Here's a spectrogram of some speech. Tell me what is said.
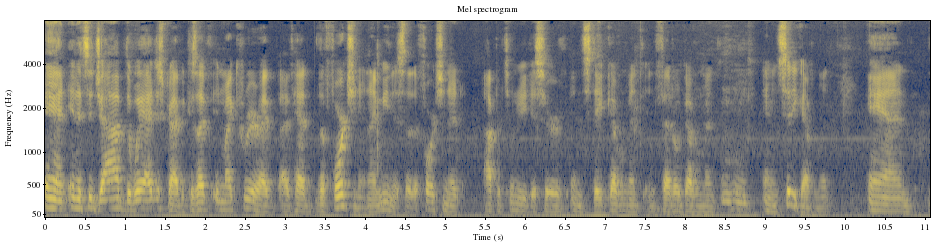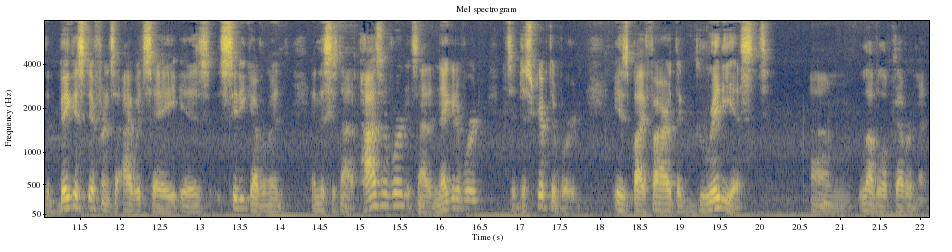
And and it's a job the way I describe it because I've in my career I've, I've had the fortunate and I mean this the fortunate opportunity to serve in state government, in federal government, Mhm. and in city government. And the biggest difference I would say is city government, and this is not a positive word, it's not a negative word, it's a descriptive word, is by far the grittiest um, level of government.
